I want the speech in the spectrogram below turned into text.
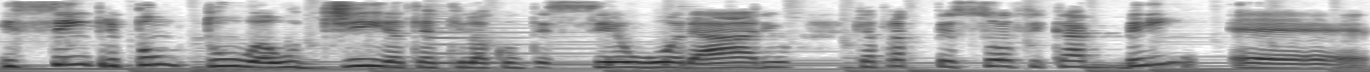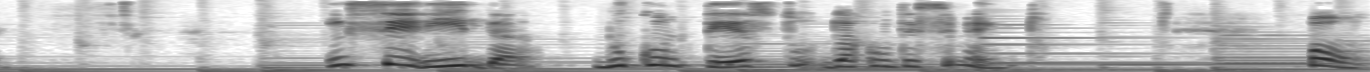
e sempre pontua o dia que aquilo aconteceu, o horário, que é para a pessoa ficar bem é, inserida no contexto do acontecimento. Bom,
